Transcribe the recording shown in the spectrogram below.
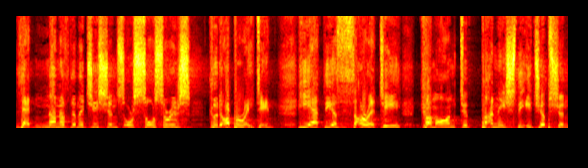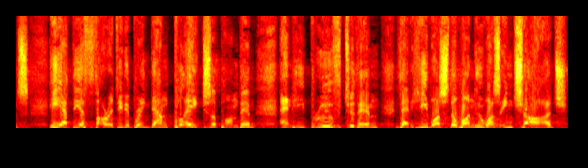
that none of the magicians or sorcerers could operate in. He had the authority, come on, to punish the Egyptians. He had the authority to bring down plagues upon them. And he proved to them that he was the one who was in charge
